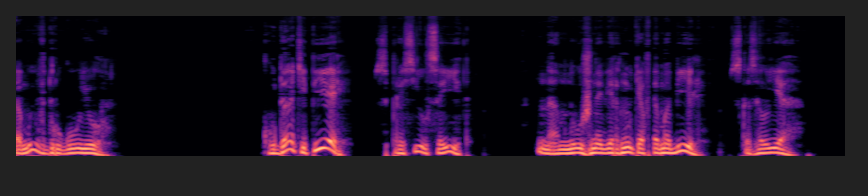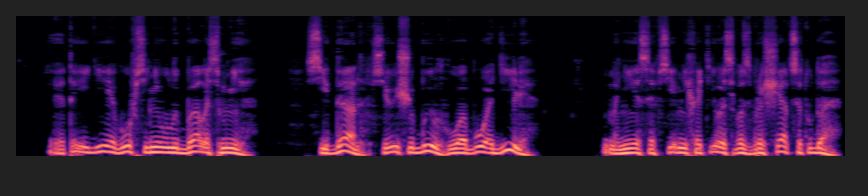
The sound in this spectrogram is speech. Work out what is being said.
а мы в другую. «Куда теперь?» — спросил Саид. «Нам нужно вернуть автомобиль», — сказал я. Эта идея вовсе не улыбалась мне. Седан все еще был у Абу-Адиля. Мне совсем не хотелось возвращаться туда,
